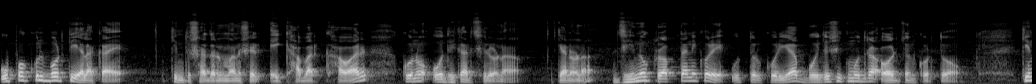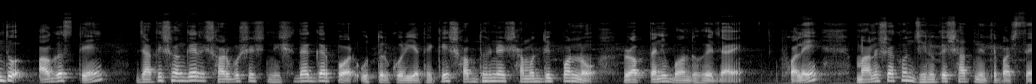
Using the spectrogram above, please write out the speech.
উপকূলবর্তী এলাকায়। কিন্তু সাধারণ মানুষের এই খাবার খাওয়ার কোনো অধিকার ছিল না। কেননা, ঝিনুক রপ্তানি করে উত্তর কোরিয়া বৈদেশিক মুদ্রা অর্জন করত। কিন্তু আগস্টে জাতিসংঘের সর্বশেষ নিষেধাজ্ঞার পর উত্তর কোরিয়া থেকে সব ধরনের সামুদ্রিক পণ্য রপ্তানি বন্ধ হয়ে যায়। ফলে মানুষ এখন ঝিনুকের স্বাদ নিতে পারছে।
